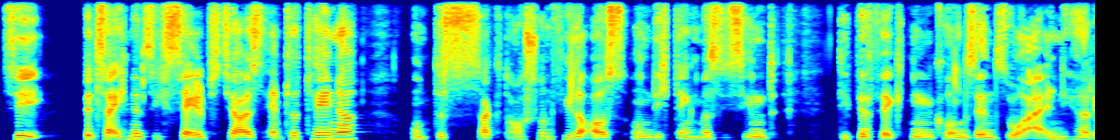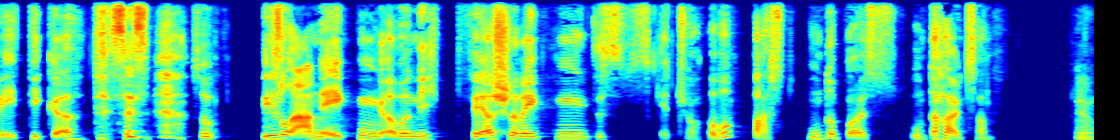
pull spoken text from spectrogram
Sie bezeichnen sich selbst ja als Entertainer und das sagt auch schon viel aus und ich denke mal, sie sind die perfekten konsensualen Heretiker. Das ist so ein bisschen anecken, aber nicht verschrecken, das geht schon. Aber passt, wunderbar, ist unterhaltsam. Ja,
